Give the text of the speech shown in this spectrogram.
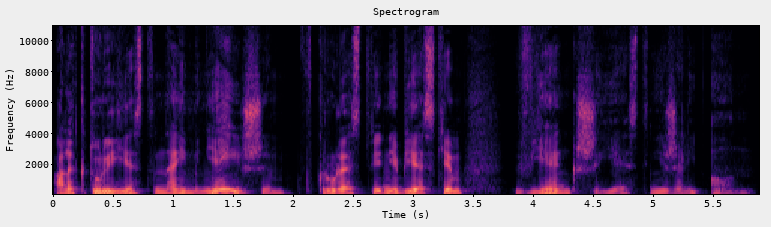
ale który jest najmniejszym w Królestwie Niebieskim, większy jest niżeli on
